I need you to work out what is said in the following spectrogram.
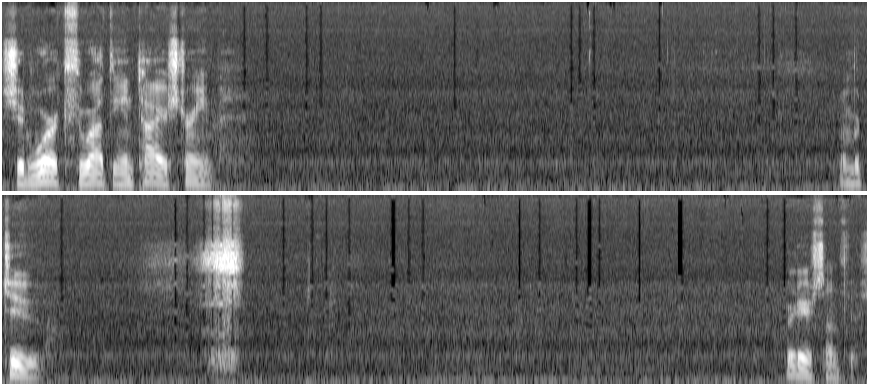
should work throughout the entire stream. Number two. Prettier sunfish.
